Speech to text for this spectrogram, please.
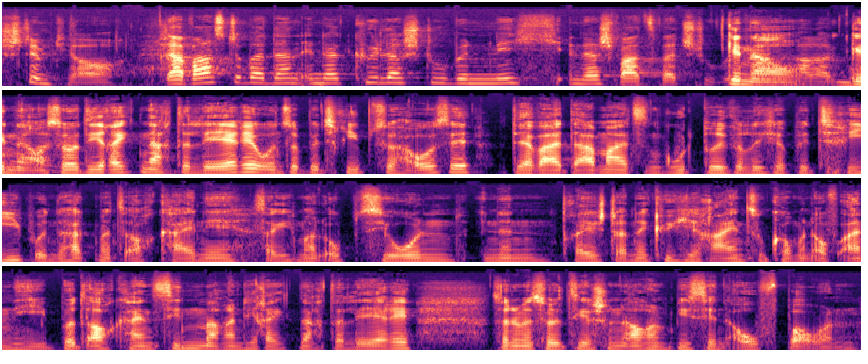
stimmt ja auch. Da warst du aber dann in der Kühlerstube, nicht in der Schwarzwaldstube. Genau, genau. So direkt nach der Lehre, unser Betrieb zu Hause, der war damals ein gutbürgerlicher Betrieb und da hat man jetzt auch keine, sage ich mal, Option, in eine Drei-Sterne-Küche reinzukommen auf Anhieb. Wird auch keinen Sinn machen direkt nach der Lehre, sondern man sollte sich ja schon auch ein bisschen aufbauen.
